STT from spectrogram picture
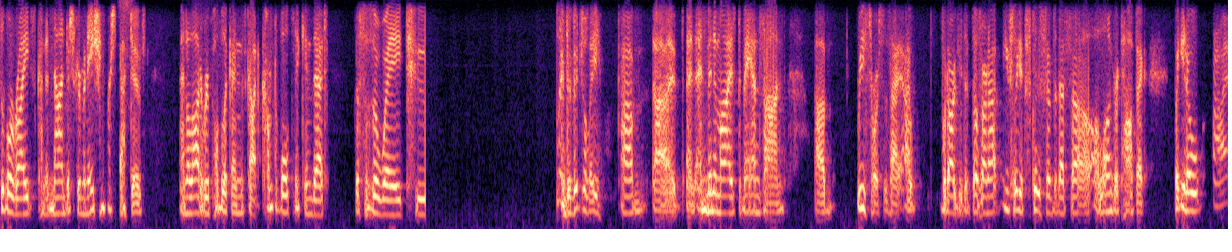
civil rights kind of non-discrimination perspective, and a lot of Republicans got comfortable thinking that this was a way to individually um, uh, and, and, minimize demands on um, resources. I, I, would argue that those are not usually exclusive, but that's a, a longer topic. But you know, I,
